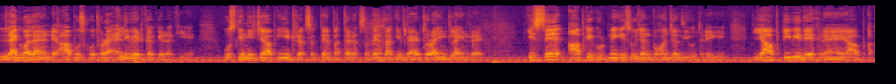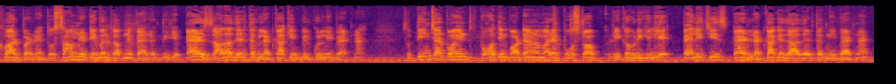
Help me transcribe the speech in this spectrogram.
लेग वाला एंड है, आप उसको थोड़ा एलिवेट करके रखिए। उसके नीचे आप ईंट रख सकते हैं, पत्थर रख सकते हैं, ताकि बेड थोड़ा इंक्लाइन रहे। इससे आपके घुटने की सूजन बहुत जल्दी उतरेगी। या आप टीवी देख रहे हैं, या आप अखबार पढ़ रहे हैं तो सामने टेबल पे अपने पैर रख दीजिए। पैर ज़्यादा देर तक लटका के बिल्कुल नहीं बैठना है। सो तीन चार पॉइंट बहुत इंपॉर्टेंट है हमारे पोस्ट ऑप रिकवरी के लिए। पहली चीज़, पैर लटका के ज़्यादा देर तक नहीं बैठना है।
